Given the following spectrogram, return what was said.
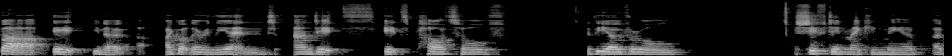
but it you know I got there in the end, and it's it's part of the overall shift in making me a, a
